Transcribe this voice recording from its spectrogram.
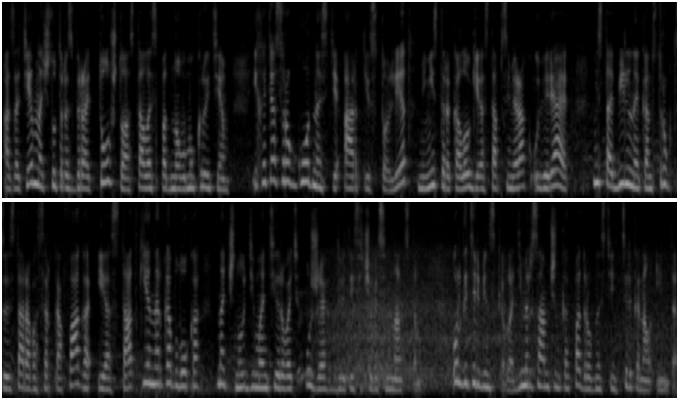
а затем начнут разбирать то, что осталось под новым укрытием. И хотя срок годности арки 100 лет, министр экологии Остап Семирак уверяет, нестабильные конструкции старого саркофага и остатки энергоблока начнут демонтировать уже в 2018 -м. Ольга Теребинская, Владимир Самченко. Подробности телеканал Интер.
